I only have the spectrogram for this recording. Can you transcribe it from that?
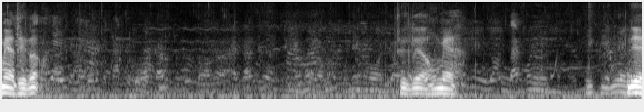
แม่ถึกแล้ว ถึกแล้วของแม่นี่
